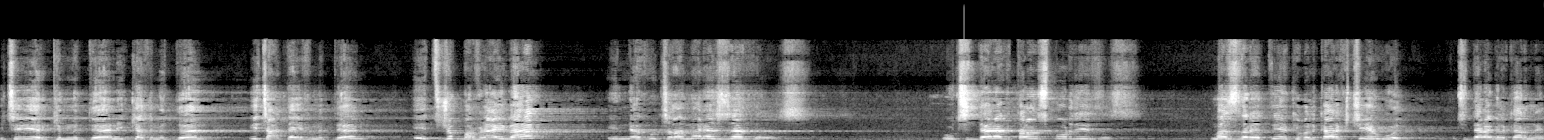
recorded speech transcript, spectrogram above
يتيركب مدان يكاث مدان يتعدى في مدان يتجبر في العباد. إنك تغمر الزادس وتدرك ترانسبور ديزس ما زريتيك بالكارك تشي هود وتدرق الكرني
